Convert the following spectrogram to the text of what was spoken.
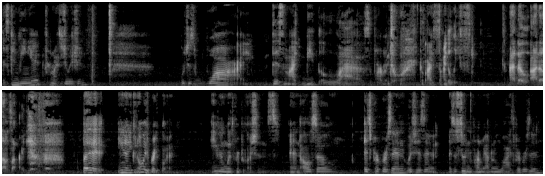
is convenient for my situation, which is why this might be the last apartment tour because I signed a lease. I know, I know, I'm sorry. But, you know, you can always break one, even with repercussions. And also, it's per person, which isn't, it's a student apartment. I don't know why it's per person.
